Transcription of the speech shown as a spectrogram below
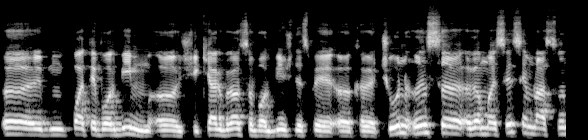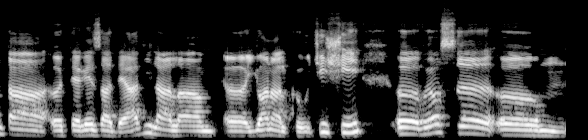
Uh, poate vorbim uh, și chiar vreau să vorbim și despre uh, Crăciun, însă rămăsesem la Sfânta Tereza de Avila, la Ioan al Crucii și vreau să um,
